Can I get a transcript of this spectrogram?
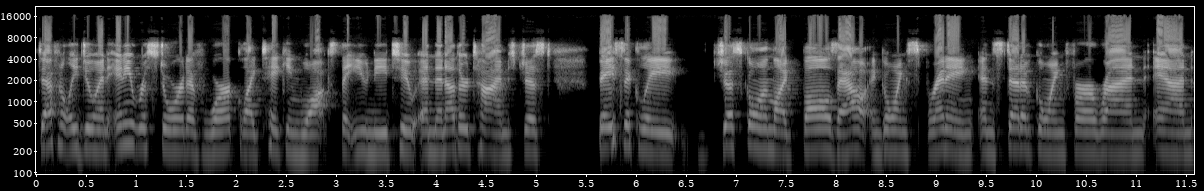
definitely doing any restorative work like taking walks that you need to and then other times just basically just going like balls out and going sprinting instead of going for a run and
